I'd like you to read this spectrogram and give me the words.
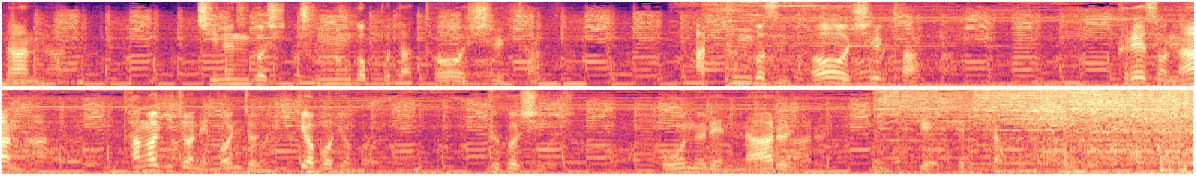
난 지는 것이 죽는 것보다 더 싫다. 아픈 것은 더 싫다. 그래서 난 당하기 전에 먼저 이겨버린 그것이 오늘의 나를 있게 했다.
